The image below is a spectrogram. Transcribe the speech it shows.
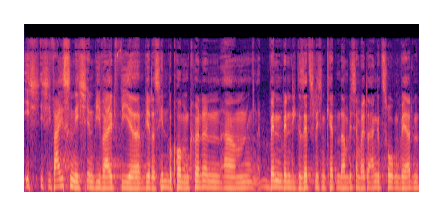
ich, ich weiß nicht, inwieweit wir, wir das hinbekommen können, ähm, wenn, wenn die gesetzlichen Ketten da ein bisschen weiter angezogen werden,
